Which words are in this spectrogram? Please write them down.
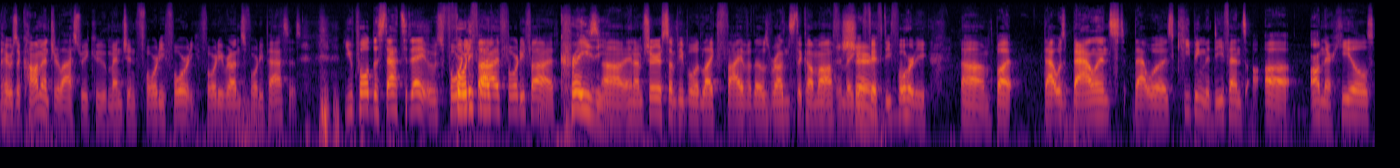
there was a commenter last week who mentioned 40 40, 40 runs, 40 passes. You pulled the stat today. It was 45 45. Crazy. Uh, and I'm sure some people would like five of those runs to come off and make Sure. it 50 40. Um, but that was balanced. That was keeping the defense uh, on their heels.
